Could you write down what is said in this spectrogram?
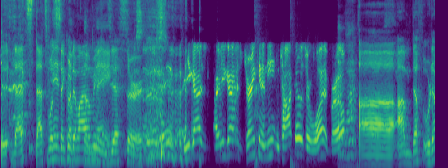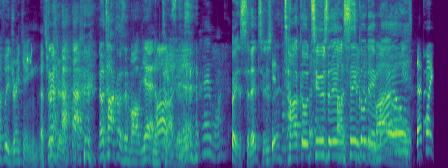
It- that's that's what Hint Cinco de Mayo means. May. Yes, sir. Are you guys, are you guys drinking and eating tacos or what, bro? Uh, I'm definitely we're definitely drinking. That's for sure. no tacos involved yet. No Oh, tacos. I want. Wait, is today Tuesday? Taco Tuesday on, On Cinco de Mayo? That's like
